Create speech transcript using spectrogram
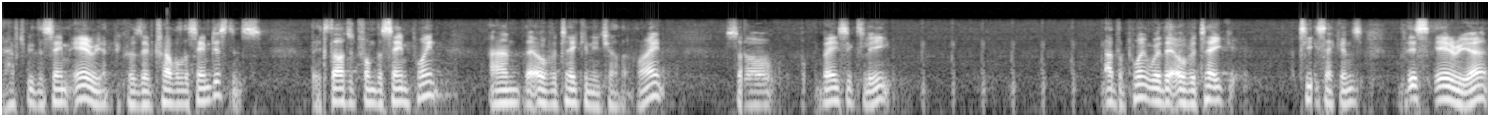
have to be the same area because they've traveled the same distance. They started from the same point and they're overtaking each other, right? So basically, at the point where they overtake t seconds, this area,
